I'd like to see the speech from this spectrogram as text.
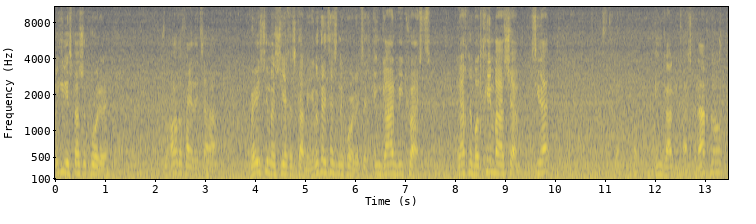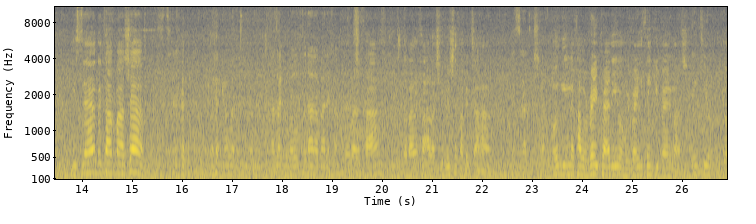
me give you a special quarter for all the Chayalit Tzahal. Very soon Mashiach is coming. And look at it says in the quarter. It says, In God we trust. See that? Yeah. In God we trust. אנחנו ישראל בטח בהשם. חזק וברוך, תודה רבה לך. תודה רבה לך. תודה רבה לך על השינוי שלך בצה"ל. בעזרת השם. אנחנו מאוד גאים לך. We're very proud of you and we're very thank you very much. Thank you. Go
